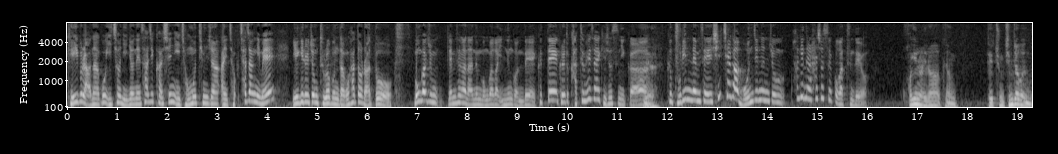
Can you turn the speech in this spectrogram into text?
개입을 안 하고 2002년에 사직하신 이 정모 팀장, 아니, 저- 차장님의 얘기를 좀 들어본다고 하더라도 뭔가 좀 냄새가 나는 뭔가가 있는 건데 그때 그래도 같은 회사에 계셨으니까 예. 그 구린 냄새의 실체가 뭔지는 좀 확인을 하셨을 것 같은데요. 확인은 아니라 그냥 대충 짐작은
